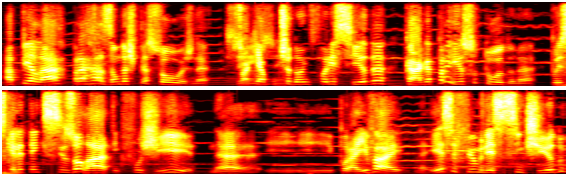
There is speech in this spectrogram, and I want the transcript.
apelar pra razão das pessoas, né. Só Sim, que a sim. multidão enfurecida caga pra isso tudo, né? Por isso que ele tem que se isolar, tem que fugir, né? E, e por aí vai. né? Esse filme, nesse sentido,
